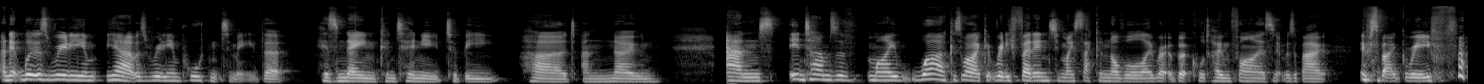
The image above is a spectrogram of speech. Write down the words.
And it was really, yeah, it was really important to me that his name continued to be heard and known and in terms of my work as well, like it really fed into my second novel. I wrote a book called Home Fires, and it was about it was about grief.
